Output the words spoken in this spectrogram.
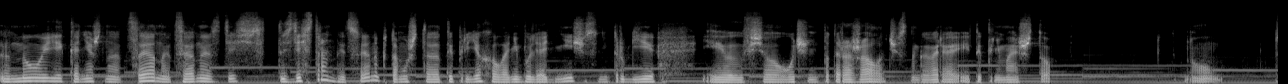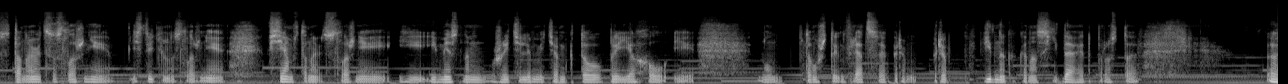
Ну и, конечно, цены. Цены здесь, здесь странные цены, потому что ты приехал, они были одни, сейчас они другие, и все очень подорожало, честно говоря, и ты понимаешь, что ну, становится сложнее, действительно сложнее. Всем становится сложнее, и, и местным жителям, и тем, кто приехал, и, ну, потому что инфляция прям, прям видно, как она съедает просто э,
